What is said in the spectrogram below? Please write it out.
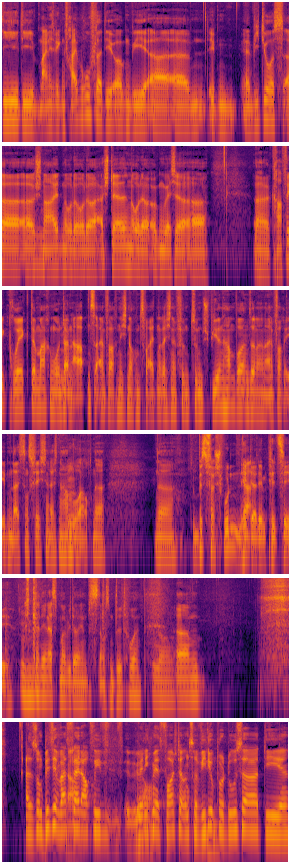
die, die meinetwegen Freiberufler, die irgendwie äh, ähm, eben äh, Videos äh, äh, mhm. schneiden oder, oder erstellen oder irgendwelche äh, äh, Grafikprojekte machen und mhm. dann abends einfach nicht noch einen zweiten Rechner für, zum Spielen haben wollen, mhm. sondern einfach eben leistungsfähigen Rechner haben, mhm. wo auch eine, eine Du bist verschwunden ja, hinter dem PC. Ich kann den erstmal wieder ein bisschen aus dem Bild holen. No. Ähm, also so ein bisschen was ja. vielleicht auch wie, wenn genau. ich mir jetzt vorstelle, unsere Videoproducer, die,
